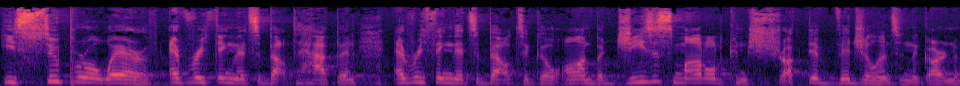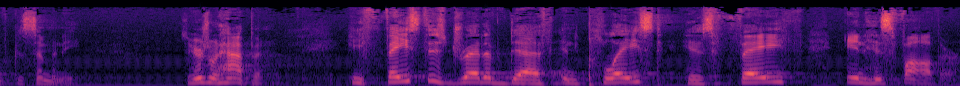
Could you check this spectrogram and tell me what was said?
He's super aware of everything that's about to happen, everything that's about to go on. But Jesus modeled constructive vigilance in the Garden of Gethsemane. So here's what happened He faced his dread of death and placed his faith in his Father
